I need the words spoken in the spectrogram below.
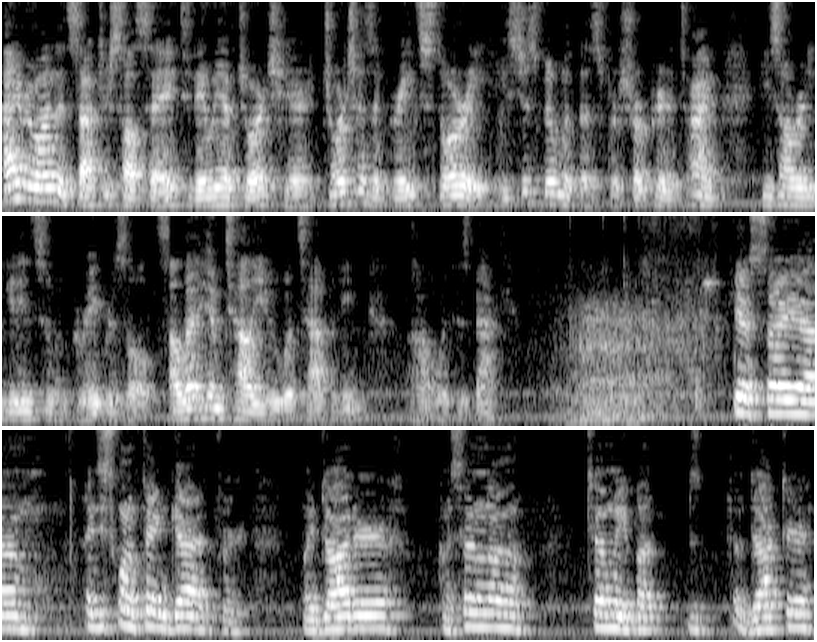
Hi everyone, it's Dr. Salce. Today we have George here. George has a great story. He's just been with us for a short period of time. He's already getting some great results. I'll let him tell you what's happening uh, with his back. Yes, I, um, I just want to thank God for my daughter, my son-in-law, tell me about a doctor,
